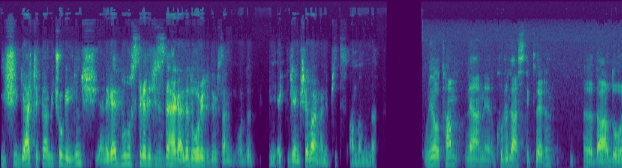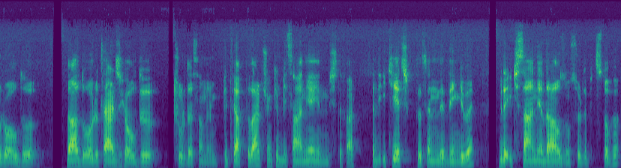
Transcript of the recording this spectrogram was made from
işi gerçekten bir çok ilginç. Yani Red Bull'un stratejisi de herhalde doğruydu değil mi? Sen orada bir ekleyeceğin bir şey var mı hani pit anlamında? Yok tam yani kuru lastiklerin e, daha doğru olduğu, daha doğru tercih olduğu turda sanırım pit yaptılar. Çünkü bir saniye inmişti fark. Hadi ikiye çıktı senin dediğin gibi. Bir de iki saniye daha uzun sürdü pit stopu.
